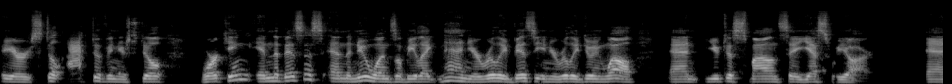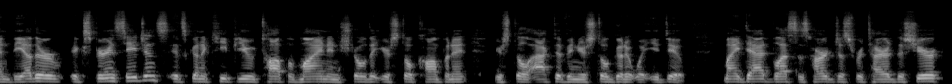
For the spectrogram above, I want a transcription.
you're still active and you're still working in the business. And the new ones will be like man you're really busy and you're really doing well and you just smile and say yes we are. And the other experienced agents it's going to keep you top of mind and show that you're still competent you're still active and you're still good at what you do. My dad bless his heart just retired this year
